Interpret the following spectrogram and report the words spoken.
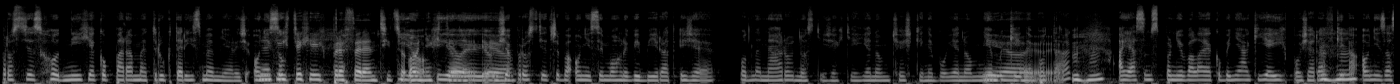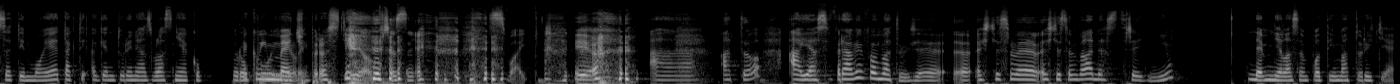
prostě schodných jako parametrů, který jsme měli. Že oni Nějakých jsou... těch jejich preferencí, co jo, oni chtěli. Jo, jo, jo, že prostě třeba oni si mohli vybírat i, že podle národnosti, že chtějí jenom Češky nebo jenom Němky jo, nebo jo, tak. Mm-hmm. A já jsem splňovala jakoby nějaký jejich požadavky mm-hmm. a oni zase ty moje, tak ty agentury nás vlastně jako propojili. Takový meč prostě. Jo, přesně. Swipe. jo. A, a to. A já si právě pamatuju, že eh, ještě, jsme, ještě jsem byla na střední neměla jsem po té maturitě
